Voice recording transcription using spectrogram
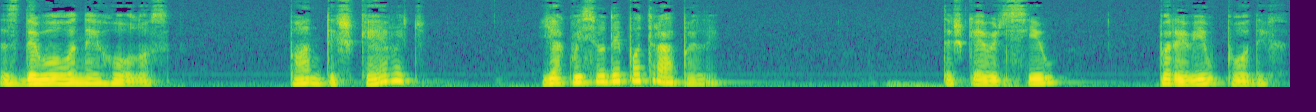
здивований голос. Пан Тишкевич? Як ви сюди потрапили? Тишкевич сів, перевів подих.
